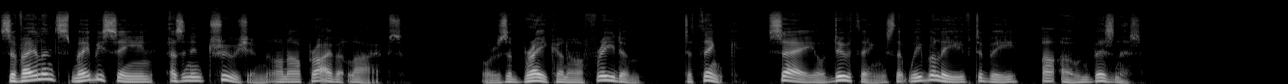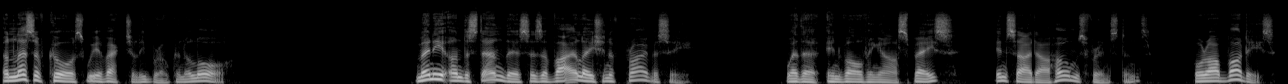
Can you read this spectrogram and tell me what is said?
surveillance may be seen as an intrusion on our private lives, or as a brake on our freedom to think, say, or do things that we believe to be our own business. Unless, of course, we have actually broken a law. Many understand this as a violation of privacy, whether involving our space, inside our homes, for instance, or our bodies,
